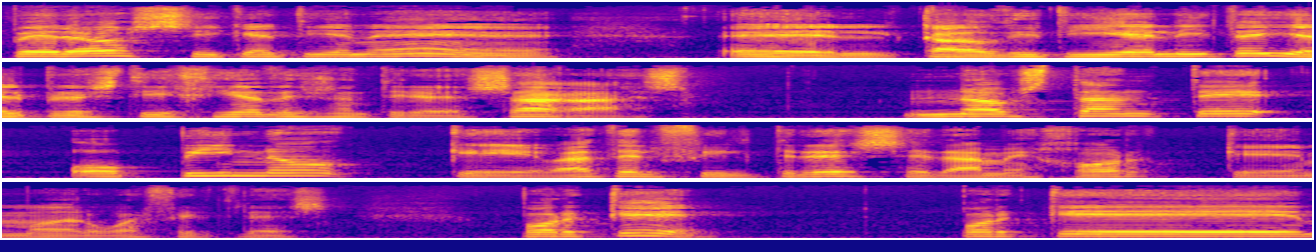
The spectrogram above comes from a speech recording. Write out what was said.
pero sí que tiene eh, el Call of Duty Elite y el prestigio de sus anteriores sagas. No obstante, opino que Battlefield 3 será mejor que Modern Warfare 3. ¿Por qué? Porque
